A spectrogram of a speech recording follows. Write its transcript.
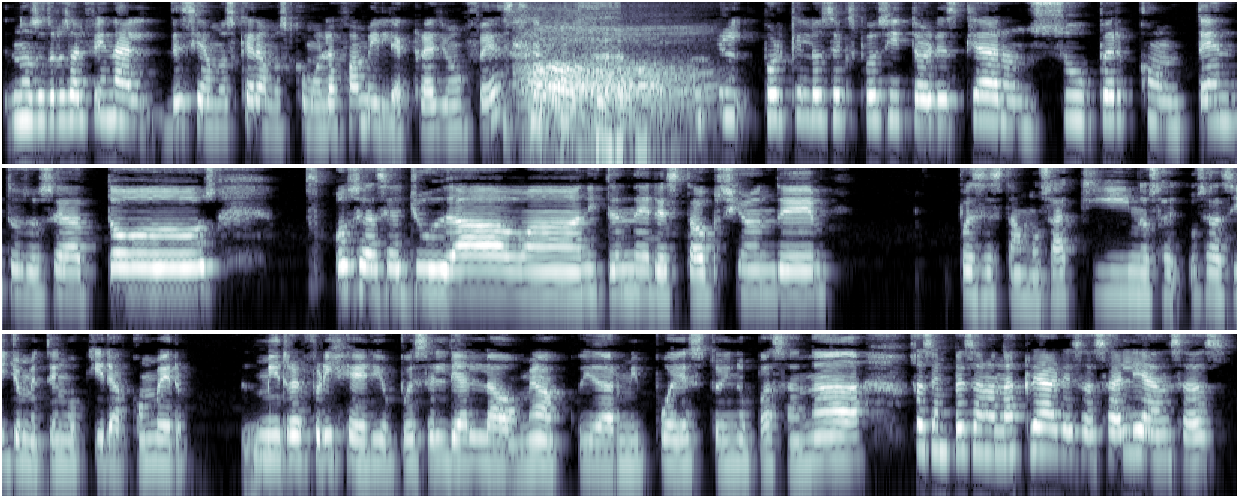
nosotros al final decíamos que éramos como la familia Crayon Fest, porque los expositores quedaron súper contentos, o sea, todos, o sea, se ayudaban y tener esta opción de, pues estamos aquí, no o sea, si yo me tengo que ir a comer mi refrigerio, pues el de al lado me va a cuidar mi puesto y no pasa nada. O sea, se empezaron a crear esas alianzas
